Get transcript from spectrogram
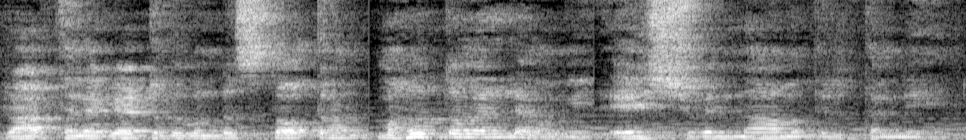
പ്രാർത്ഥന കേട്ടതുകൊണ്ട് സ്തോത്രം മഹത്വമെല്ലാം അങ്ങേ. യേശുവിൻ നാമത്തിൽ തന്നെ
